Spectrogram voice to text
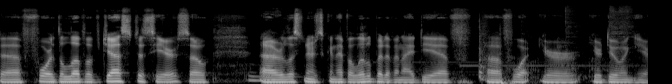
uh, for the love of justice here, so mm-hmm. our listeners can have a little bit of an idea of, of what you're you're doing here.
